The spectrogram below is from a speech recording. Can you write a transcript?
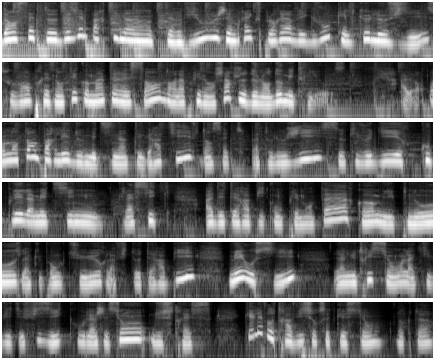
Dans cette deuxième partie d'interview, j'aimerais explorer avec vous quelques leviers souvent présentés comme intéressants dans la prise en charge de l'endométriose. Alors, on entend parler de médecine intégrative dans cette pathologie, ce qui veut dire coupler la médecine classique à des thérapies complémentaires comme l'hypnose, l'acupuncture, la phytothérapie, mais aussi la nutrition, l'activité physique ou la gestion du stress. Quel est votre avis sur cette question, docteur?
